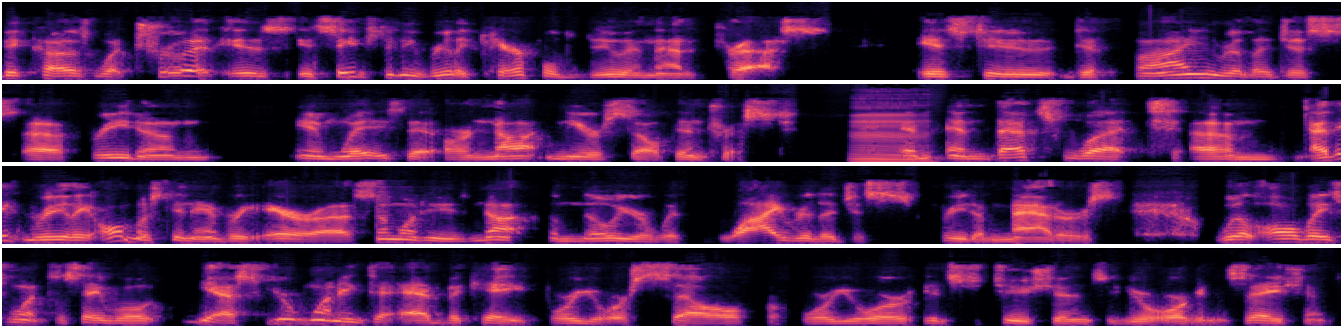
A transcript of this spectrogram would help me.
because what Truett is, it seems to me really careful to do in that address is to define religious uh, freedom in ways that are not mere self interest. Mm. And and that's what um, I think really almost in every era, someone who's not familiar with why religious freedom matters will always want to say, well, yes, you're wanting to advocate for yourself or for your institutions and your organizations,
